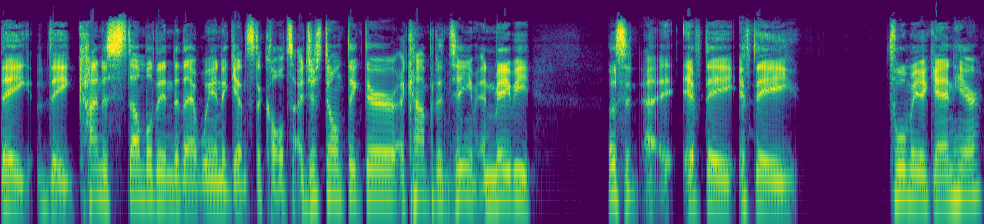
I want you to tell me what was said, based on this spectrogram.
They they kind of stumbled into that win against the Colts. I just don't think they're a competent team. And maybe listen, uh, if they if they fool me again here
